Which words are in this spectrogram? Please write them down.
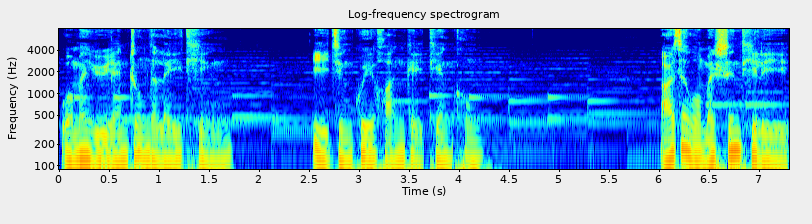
我们语言中的雷霆已经归还给天空。而在我们身体里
